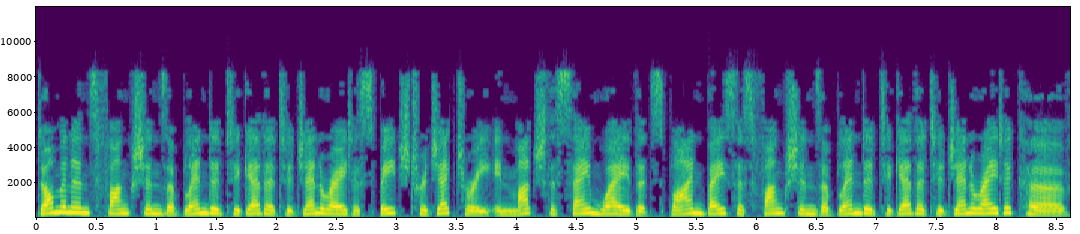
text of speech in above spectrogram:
Dominance functions are blended together to generate a speech trajectory in much the same way that spline basis functions are blended together to generate a curve.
